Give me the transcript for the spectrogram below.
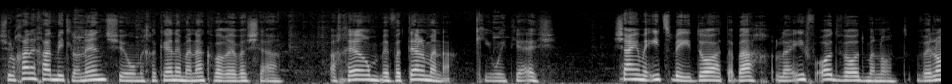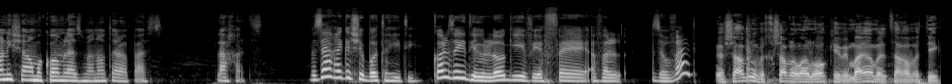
שולחן אחד מתלונן שהוא מחכה למנה כבר רבע שעה. אחר מבטל מנה, כי הוא התייאש. שי מאיץ בעידו הטבח להעיף עוד ועוד מנות, ולא נשאר מקום להזמנות על הפס. לחץ. וזה הרגע שבו תהיתי. כל זה אידיאולוגי ויפה, אבל זה עובד? ישבנו וחשבנו, אמרנו, אוקיי, ומה עם המלצר הוותיק?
